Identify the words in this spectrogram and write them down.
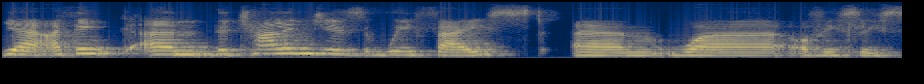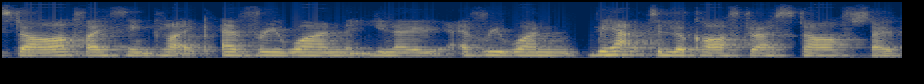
Yeah, I think um, the challenges we faced um, were obviously staff. I think, like everyone, you know, everyone, we had to look after our staff. So,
